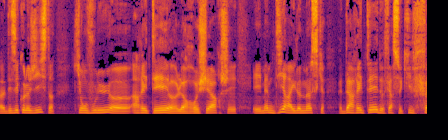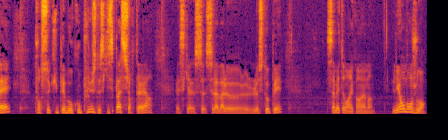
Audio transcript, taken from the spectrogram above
euh, des écologistes qui ont voulu euh, arrêter euh, leurs recherches et, même dire à Elon Musk d'arrêter de faire ce qu'il fait pour s'occuper beaucoup plus de ce qui se passe sur Terre. Est-ce que cela va le, stopper? Ça m'étonnerait quand même. Hein. Léon, bonjour.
